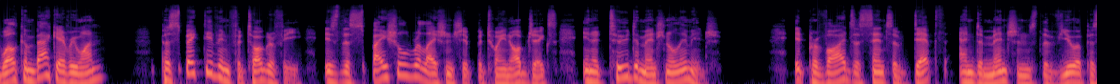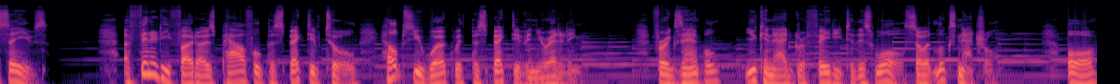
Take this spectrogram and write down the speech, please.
Welcome back, everyone. Perspective in photography is the spatial relationship between objects in a two-dimensional image. It provides a sense of depth and dimensions the viewer perceives. Affinity Photo's powerful perspective tool helps you work with perspective in your editing. For example, you can add graffiti to this wall so it looks natural. Or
